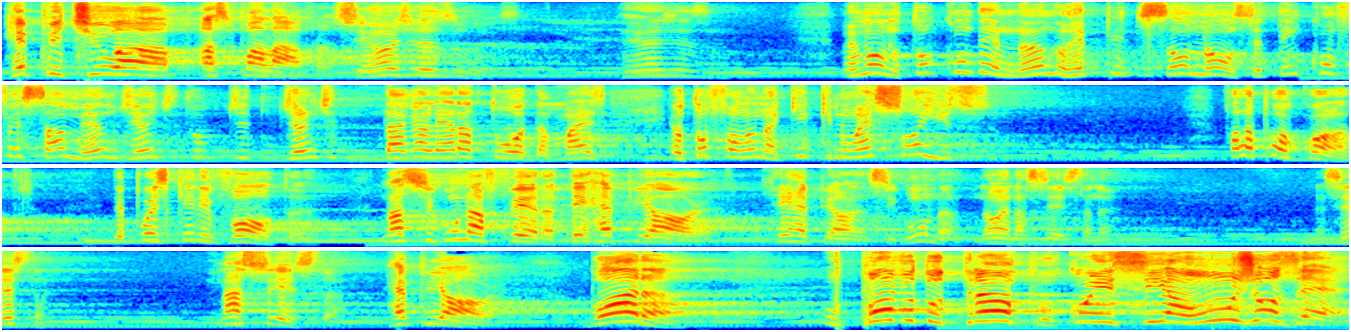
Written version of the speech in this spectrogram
repetiu a, as palavras: Senhor Jesus, Senhor Jesus. Meu irmão, não estou condenando repetição, não. Você tem que confessar mesmo diante, do, diante da galera toda. Mas eu estou falando aqui que não é só isso. Fala para o alcoólatra. Depois que ele volta, na segunda-feira tem happy hour. Tem happy hour na segunda? Não, é na sexta, né? É sexta? Na sexta, happy hour. Bora! O povo do trampo conhecia um José.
